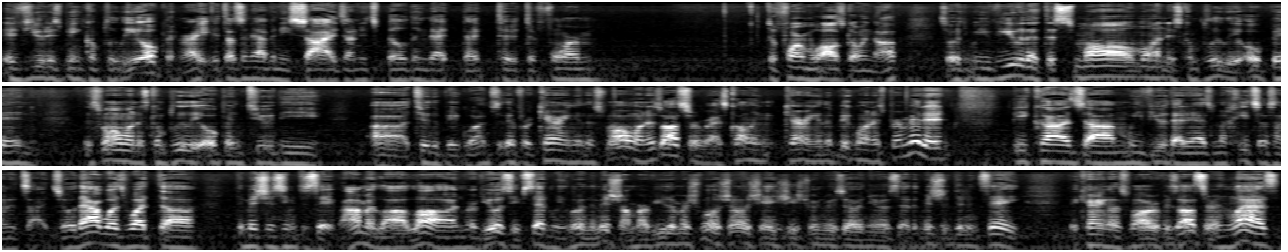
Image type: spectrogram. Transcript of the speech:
is viewed as being completely open, right? It doesn't have any sides on its building that that to, to form to form walls going up. So we view that the small one is completely open. The small one is completely open to the uh, to the big one. So therefore, carrying in the small one is also a whereas calling carrying in the big one is permitted because um, we view that it has mechitzos on its side. So that was what uh, the Mishnah seemed to say. Amr la la and Rav Yosef said we learned the Mishnah, the Shmuel said the Mishnah didn't say that carrying on the small roof is also unless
